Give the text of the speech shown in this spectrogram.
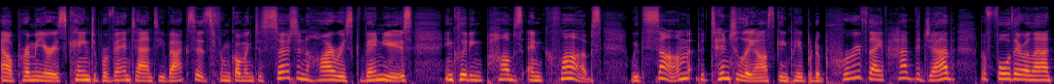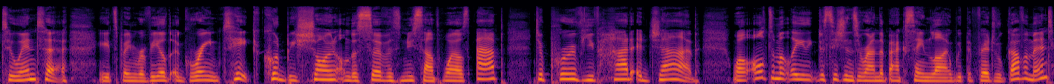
Our Premier is keen to prevent anti vaxxers from going to certain high risk venues, including pubs and clubs, with some potentially asking people to prove they've had the jab before they're allowed to enter. It's been revealed a green tick could be shown on the Service New South Wales app to prove you've had a jab. While ultimately decisions around the vaccine lie with the federal government,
